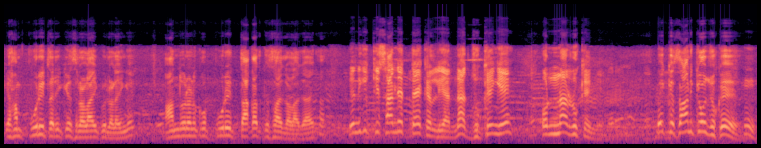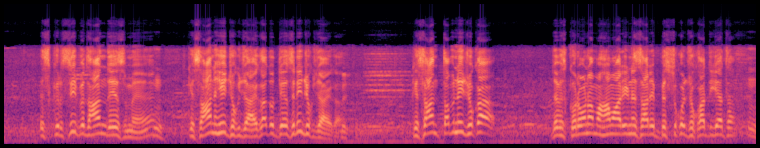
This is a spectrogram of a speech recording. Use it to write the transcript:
कि हम पूरी तरीके से लड़ाई को लड़ेंगे आंदोलन को पूरी ताकत के साथ लड़ा जाएगा। यानी कि किसान ने तय कर लिया ना झुकेंगे और ना रुकेंगे। भाई किसान क्यों झुके? हम्म, इस कृषि प्रधान देश हम्म। में किसान ही झुक जाएगा तो देश नहीं झुक जाएगा। किसान तब नहीं झुका जब इस कोरोना महामारी ने सारे विश्व को झुका दिया था। हम्म,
